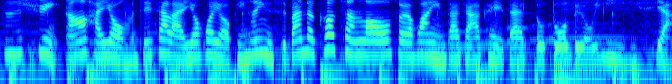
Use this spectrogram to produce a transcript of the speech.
资讯，然后还有我们接下来又会有平衡饮食班的课程喽，所以欢迎大大家可以再多多留意一下。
